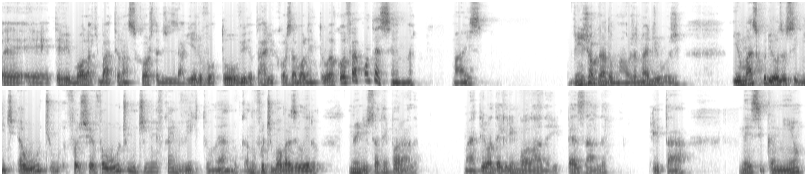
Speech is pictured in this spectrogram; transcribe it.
é, é, teve bola que bateu nas costas de zagueiro, voltou, o Vitor tava de costas, a bola entrou, a coisa foi acontecendo, né? Mas vem jogando mal, já não é de hoje. E o mais curioso é o seguinte: é o último, foi, foi o último time a ficar invicto né, no, no futebol brasileiro no início da temporada mas deu uma degringolada aí pesada e tá nesse caminho.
